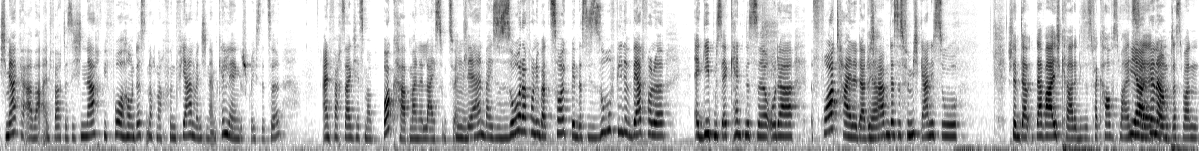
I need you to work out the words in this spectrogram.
Ich merke aber einfach, dass ich nach wie vor, und das noch nach fünf Jahren, wenn ich in einem Kennenlerngespräch sitze, einfach, sage ich jetzt mal, Bock habe, meine Leistung zu erklären, weil ich so davon überzeugt bin, dass sie so viele wertvolle Ergebnisse, Erkenntnisse oder Vorteile dadurch Ja. haben, dass es für mich gar nicht so Stimmt, da, da war ich gerade, dieses Verkaufsmindset. Ja, genau. Und dass man,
